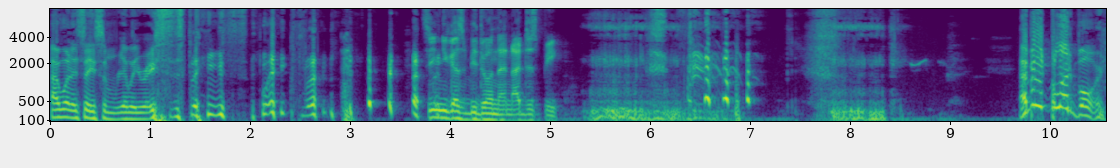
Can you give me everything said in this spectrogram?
I want to say some really racist things. like, fuck. Seeing you guys be doing that, and I'd just be I beat Bloodborne.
